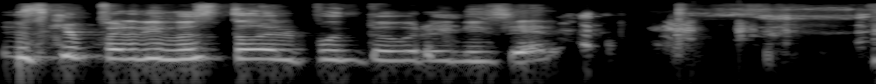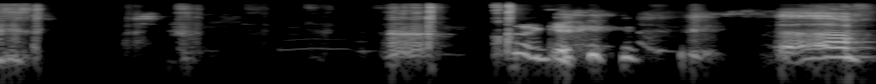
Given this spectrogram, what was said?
Es que perdimos todo el punto, bro, inicial. Ah,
